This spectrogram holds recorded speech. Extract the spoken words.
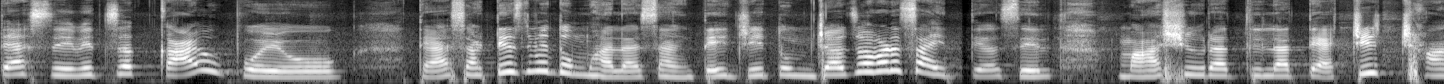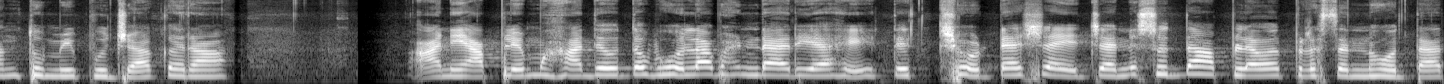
त्या सेवेचं काय उपयोग? त्यासाठीच मी तुम्हाला सांगते जे तुमच्याजवळ साहित्य असेल महाशिवरात्रीला त्याचीच छान तुम्ही पूजा करा. आणि आपले महादेव तर भोला भंडारी आहे ते छोट्याशा याच्याने सुद्धा आपल्यावर प्रसन्न होतात.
